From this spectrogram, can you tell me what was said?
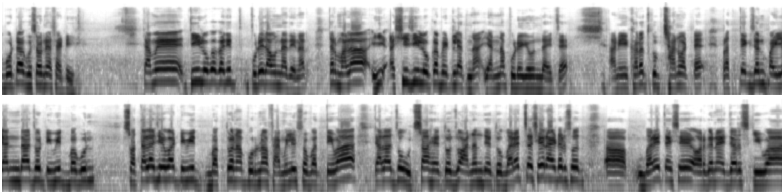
बोटं घुसवण्यासाठी. त्यामुळे ती लोकं कधीच पुढे जाऊन नाही देणार. तर मला ही अशी जी लोकं भेटल्यात ना यांना पुढे घेऊन जायचं आहे आणि खरंच खूप छान वाटतं आहे प्रत्येकजण पहिल्यांदा जो टी व्हीत बघून स्वतःला जेव्हा टी व्हीत बघतो ना पूर्ण फॅमिलीसोबत तेव्हा त्याला जो उत्साह येतो जो आनंद येतो बरेच असे रायडर्स होत बरेच असे ऑर्गनायझर्स किंवा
